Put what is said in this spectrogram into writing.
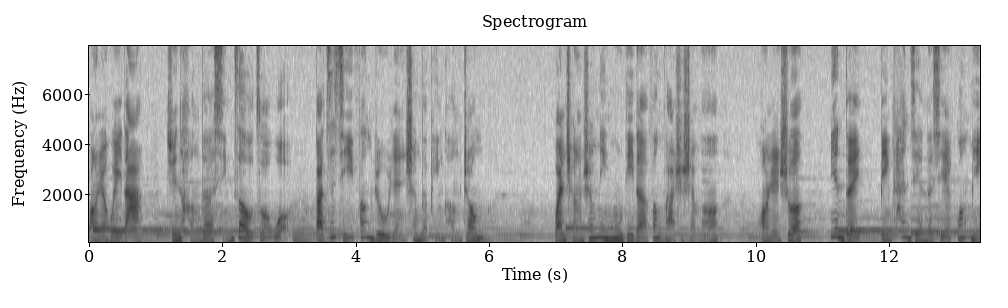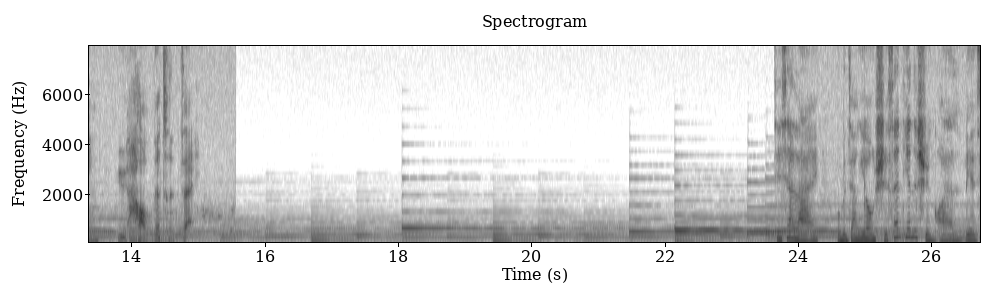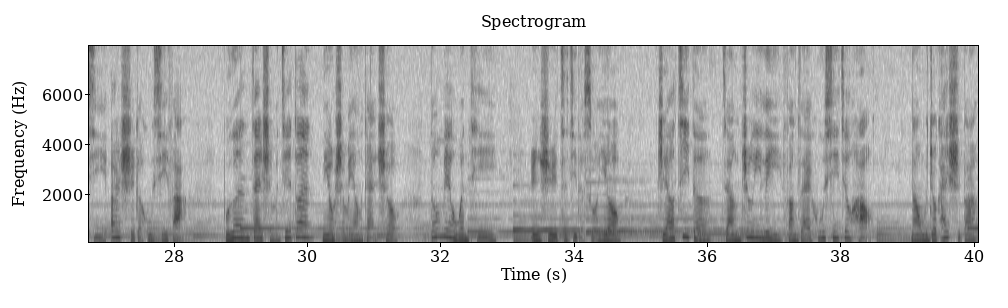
黄人回答：均衡的行走坐卧，把自己放入人生的平衡中。完成生命目的的方法是什么？黄仁说：面对并看见那些光明与好的存在。接下来，我们将用十三天的循环练习二十个呼吸法。不论在什么阶段，你有什么样的感受，都没有问题。允许自己的所有。只要记得将注意力放在呼吸就好，那我们就开始吧。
